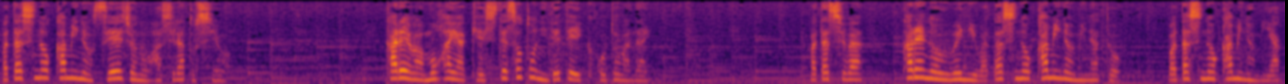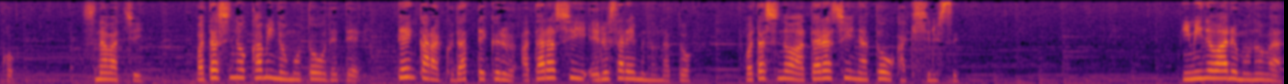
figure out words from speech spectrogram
私の神の聖女の柱としよう。彼はもはや決して外に出ていくことはない。私は彼の上に私の神の港私の神の都。すなわち私の神のもとを出て天から下ってくる新しいエルサレムの名と私の新しい名とを書き記す。耳のある者は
